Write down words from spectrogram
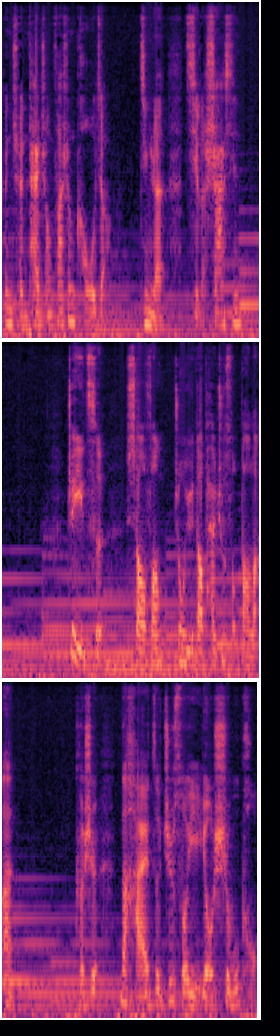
跟全泰成发生口角，竟然起了杀心。这一次，校方终于到派出所报了案。可是那孩子之所以有恃无恐，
